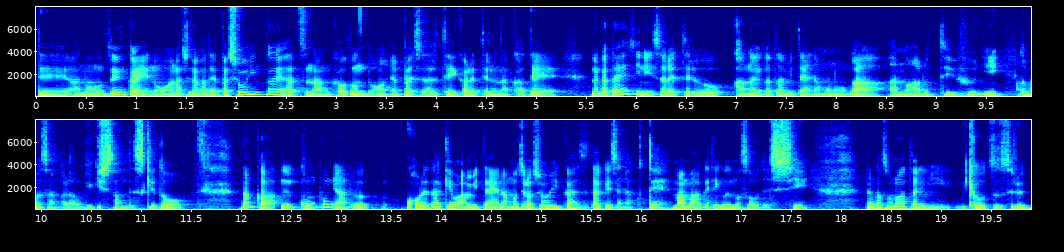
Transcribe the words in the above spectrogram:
であの前回のお話の中でやっぱり商品開発なんかをどんどんやっぱりされていかれてる中でなんか大事にされてる考え方みたいなものがあのあるっていうふうにトムさんからお聞きしたんですけどなんか根本にあるこれだけはみたいなもちろん商品開発だけじゃなくて、まあ、マーケティングでもそうですしなんかそのあたりに共通する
